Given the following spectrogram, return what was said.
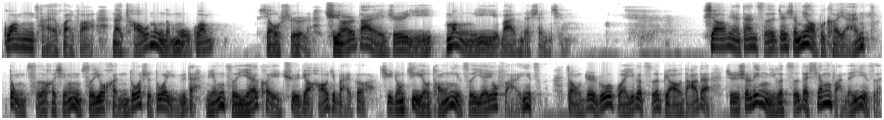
光彩焕发，那嘲弄的目光消失了，取而代之以梦一般的神情。消灭单词真是妙不可言。动词和形容词有很多是多余的，名词也可以去掉好几百个，其中既有同义词也有反义词。总之，如果一个词表达的只是另一个词的相反的意思，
